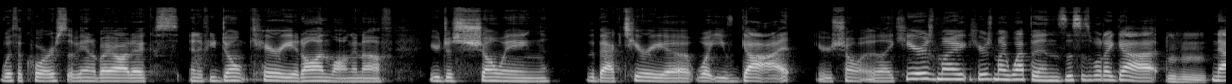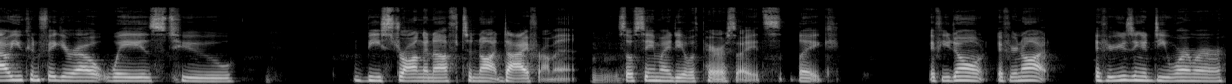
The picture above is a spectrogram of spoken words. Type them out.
with a course of antibiotics and if you don't carry it on long enough, you're just showing the bacteria what you've got. You're showing like here's my here's my weapons. This is what I got. hmm Now you can figure out ways to be strong enough to not die from it. Mhm. So same idea with parasites. Like if you don't if you're not if you're using a dewormer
